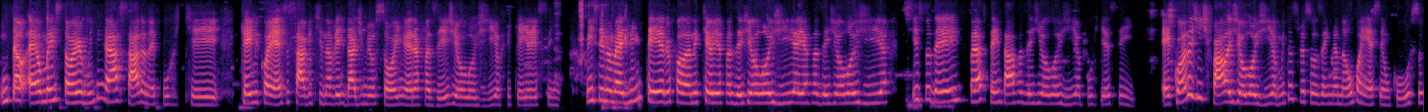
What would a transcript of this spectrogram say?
Então, é uma história muito engraçada, né? Porque quem me conhece sabe que, na verdade, meu sonho era fazer geologia. Eu fiquei, assim, o ensino médio inteiro falando que eu ia fazer geologia, ia fazer geologia. Estudei para tentar fazer geologia, porque, assim, é, quando a gente fala geologia, muitas pessoas ainda não conhecem o curso,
